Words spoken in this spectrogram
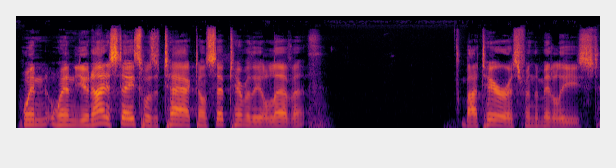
When, when the United States was attacked on September the 11th by terrorists from the Middle East,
